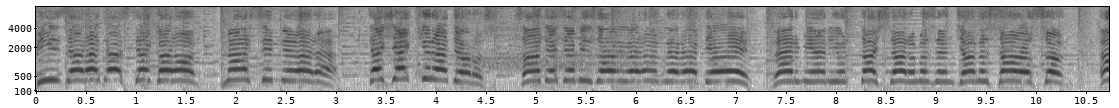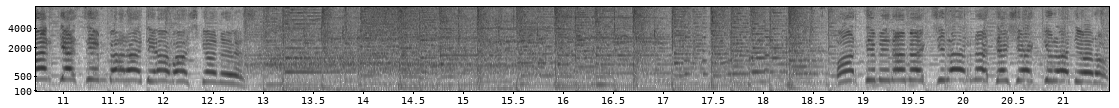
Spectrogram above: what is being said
Bizlere destek olan Mersinlilere teşekkür ediyoruz. Sadece biz oy verenlere değil, vermeyen yurttaşlarımızın canı sağ olsun. Herkesin belediye başkanıyız. Partimin emekçilerine teşekkür ediyorum.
